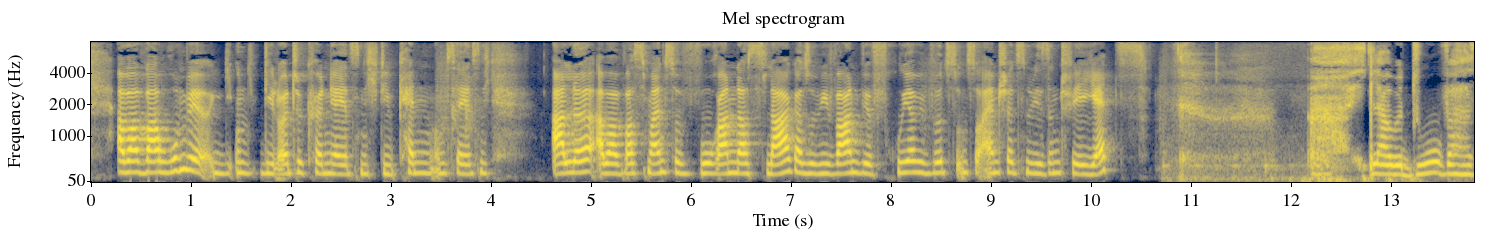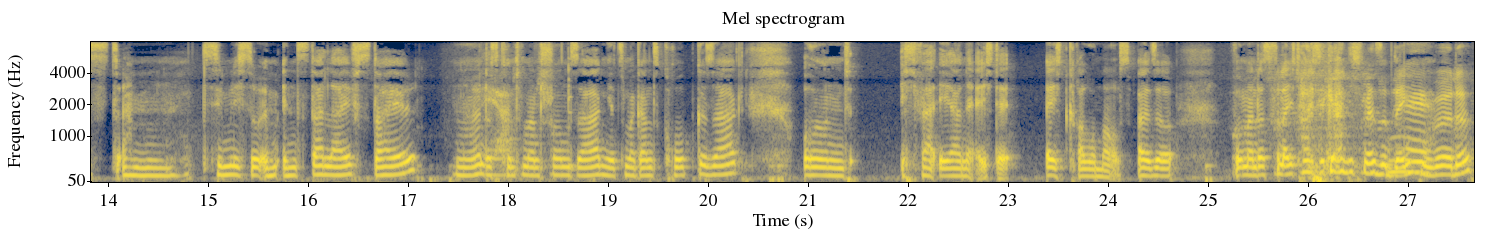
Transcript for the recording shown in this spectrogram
Aber warum wir, und die Leute können ja jetzt nicht, die kennen uns ja jetzt nicht, alle, aber was meinst du, woran das lag? Also wie waren wir früher? Wie würdest du uns so einschätzen? Wie sind wir jetzt? Ich glaube, du warst ähm, ziemlich so im Insta-Lifestyle. Ne? Das ja. könnte man schon sagen, jetzt mal ganz grob gesagt. Und ich war eher eine echte, echt graue Maus. Also wo man das vielleicht heute gar nicht mehr so denken nee. würde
